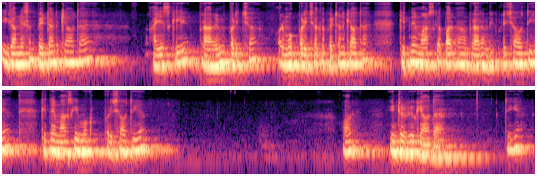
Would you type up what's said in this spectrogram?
एग्जामिनेशन पैटर्न क्या होता है? आई एस के लिए प्रारंभिक परीक्षा और मुख्य परीक्षा का पैटर्न क्या होता है? कितने मार्क्स का प्रारंभिक परीक्षा होती है? कितने मार्क्स की मुख्य परीक्षा होती है? और इंटरव्यू क्या होता है? ठीक है?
